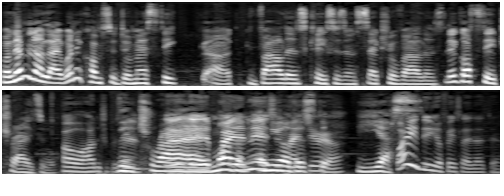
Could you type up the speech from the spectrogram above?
But let me not lie. When it comes to domestic uh, violence cases and sexual violence, Lagos State tries. Oh. Oh, 100%. They try they're more than any other state. Yes. Why are you doing your face like that? There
